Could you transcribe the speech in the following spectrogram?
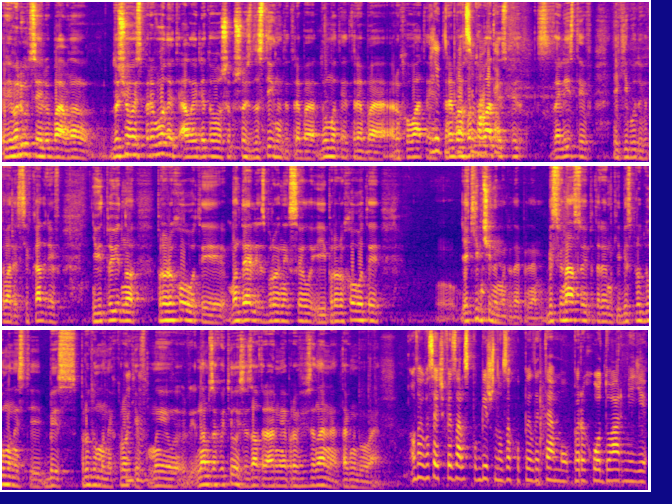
революція люба, вона до чогось приводить, але для того, щоб щось достигнути, треба думати, треба рахувати, Плідно треба працювати. готувати спеціалістів, які будуть готувати з цих кадрів, і відповідно прораховувати модель збройних сил і прораховувати. Яким чином ми туди прийдемо? Без фінансової підтримки, без продуманості, без продуманих кроків. Ми, нам захотілося завтра армія професіональна, так не буває. Олег Васильович, ви зараз побіжно захопили тему переходу армії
